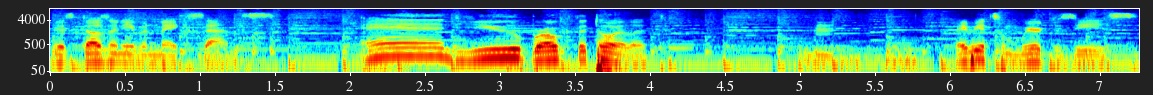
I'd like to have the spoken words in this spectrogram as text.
this doesn't even make sense. And you broke the toilet. Hmm. Maybe it's some weird disease.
